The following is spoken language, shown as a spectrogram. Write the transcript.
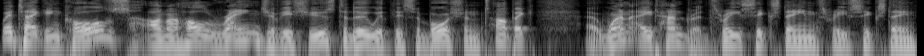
We're taking calls on a whole range of issues to do with this abortion topic. Uh, 1 800 316 316.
